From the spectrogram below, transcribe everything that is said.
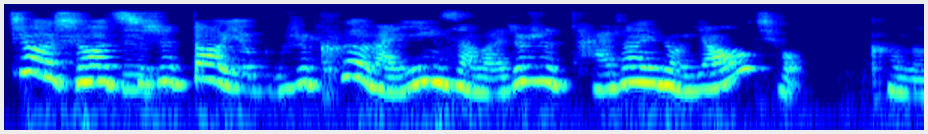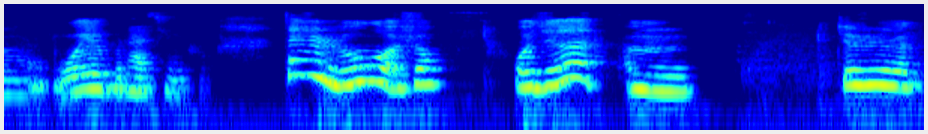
这种时候其实倒也不是刻板印象吧，就是台上一种要求，可能我也不太清楚。但是如果说，我觉得，嗯，就是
